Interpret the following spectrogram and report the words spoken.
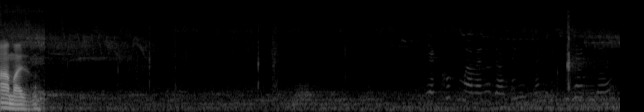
Ameisen. Ja, guck mal, wenn du da hin, wenn du dich hier stellst.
